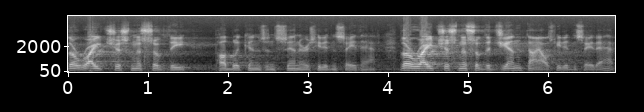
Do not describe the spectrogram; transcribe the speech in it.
the righteousness of the publicans and sinners. He didn't say that. The righteousness of the Gentiles. He didn't say that.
